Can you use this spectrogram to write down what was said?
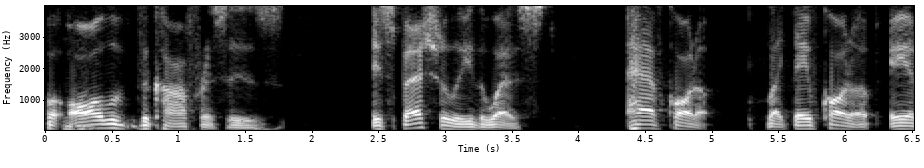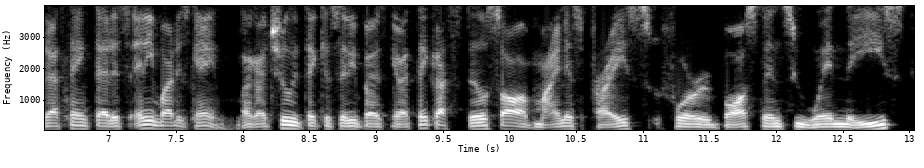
but Mhm. all of the conferences, especially the West, have caught up. Like they've caught up. And I think that it's anybody's game. Like I truly think it's anybody's game. I think I still saw a minus price for Boston to win the East.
